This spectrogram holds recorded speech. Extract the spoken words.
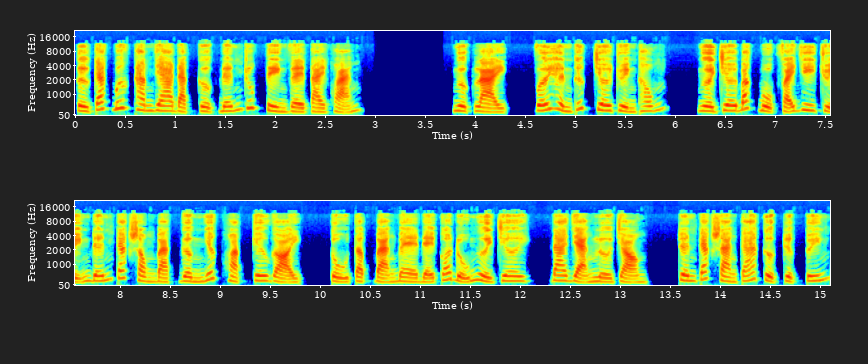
Từ các bước tham gia đặt cược đến rút tiền về tài khoản. Ngược lại, với hình thức chơi truyền thống, người chơi bắt buộc phải di chuyển đến các sòng bạc gần nhất hoặc kêu gọi, tụ tập bạn bè để có đủ người chơi, đa dạng lựa chọn. Trên các sàn cá cược trực tuyến,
